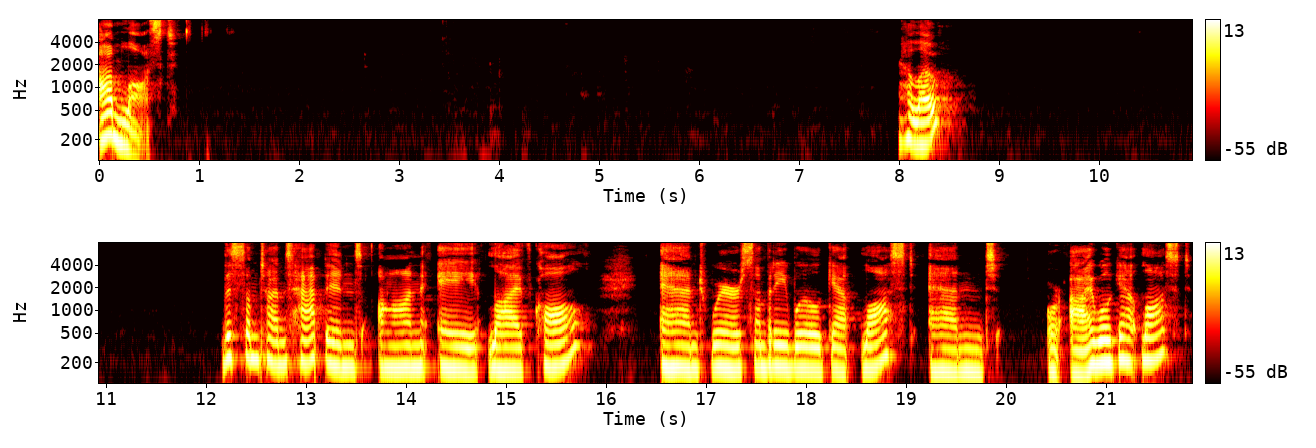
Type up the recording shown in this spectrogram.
I'm lost. Hello? This sometimes happens on a live call and where somebody will get lost and or I will get lost?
